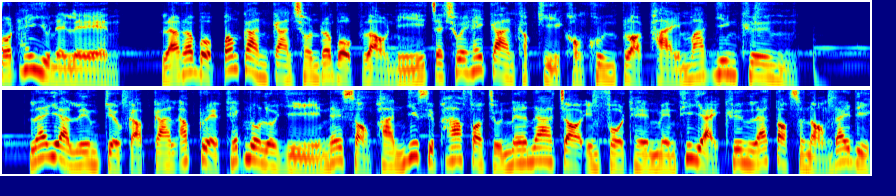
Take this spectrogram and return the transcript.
รถให้อยู่ในเลน และระบบป้องกันการชนระบบเหล่านี้จะช่วยให้การขับขี่ของคุณปลอดภัยมากยิ่งขึ้น และอย่าลืมเกี่ยวกับการอัปเกรดเทคโนโลยีใน 2025 Fortuner หน้าจอ Infotainment ที่ใหญ่ขึ้นและตอบสนองได้ดี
